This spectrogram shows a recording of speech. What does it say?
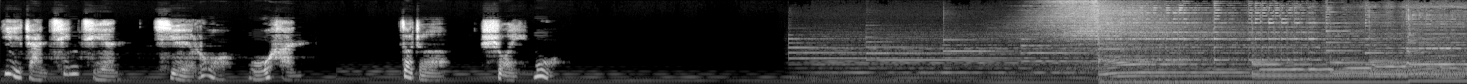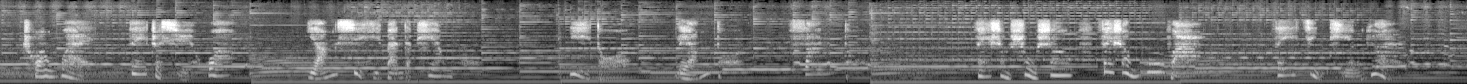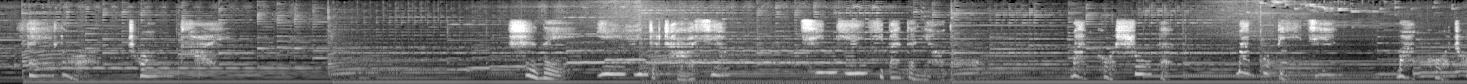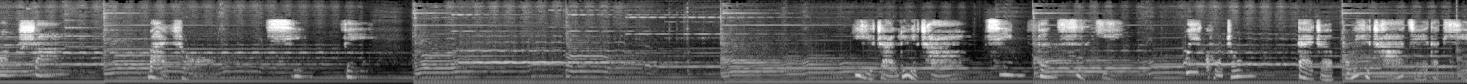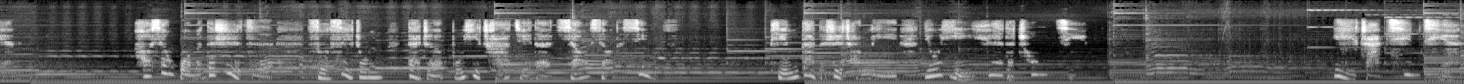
一盏清浅，雪落无痕。作者：水墨。窗外飞着雪花，杨絮一般的翩舞，一朵，两朵，三朵，飞上树梢，飞上屋瓦，飞进庭院，飞落窗台。室内氤氲着茶香。青烟一般的袅娜，漫过书本，漫过笔尖，漫过窗纱，漫入心扉。一盏绿茶，清芬四溢，微苦中带着不易察觉的甜。好像我们的日子琐碎中带着不易察觉的小小的幸福，平淡的日常里有隐约的憧憬。一盏清浅，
